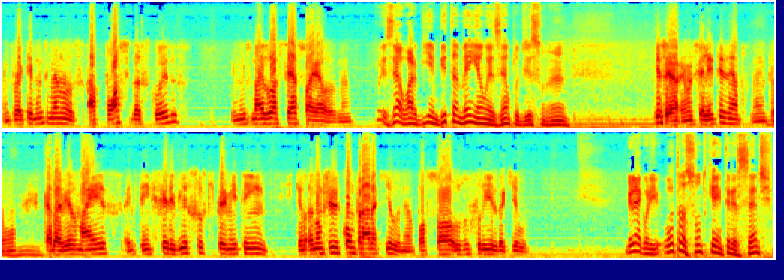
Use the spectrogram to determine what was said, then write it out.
a gente vai ter muito menos a posse das coisas e muito mais o acesso a elas, né? Pois é, o Airbnb também é um exemplo disso, né? Isso, é, um excelente exemplo, né? Então, cada vez mais a gente tem serviços que permitem que eu não preciso comprar aquilo, né? Eu posso só usufruir daquilo. Gregory, outro assunto que é interessante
